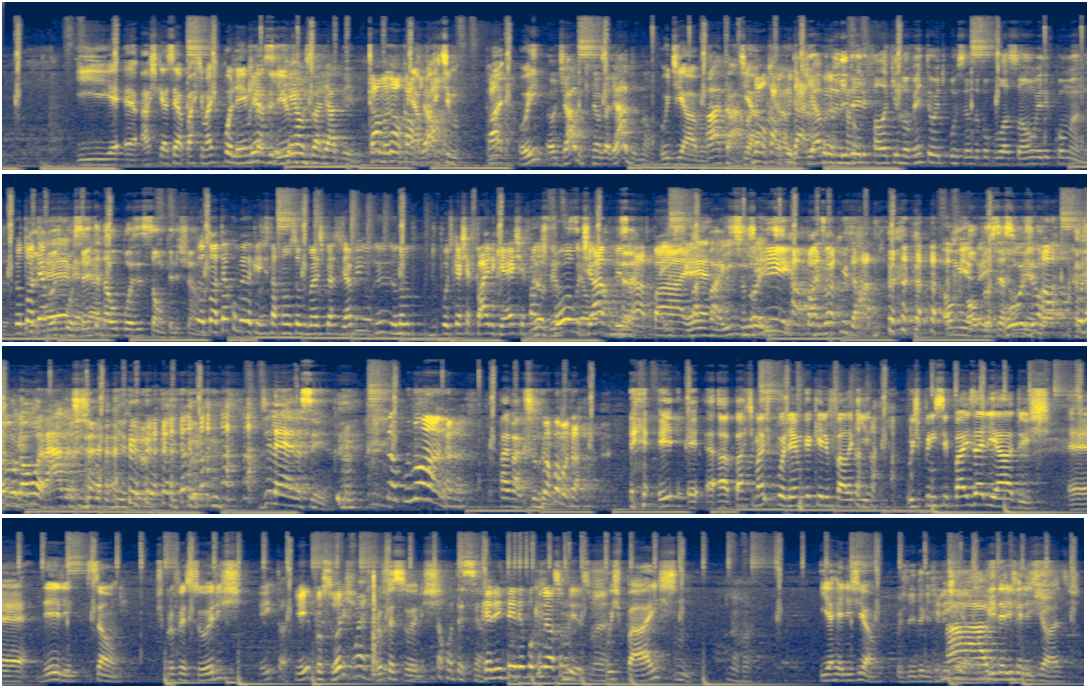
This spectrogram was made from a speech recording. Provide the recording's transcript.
E é- é- acho que essa é a parte mais polêmica Quem é, do quem livro. é os aliados dele? Calma, não, É calma. a calma. parte. Calma. Oi? É o diabo que tem os aliados? Não. O diabo. Ah, tá. Diabo, Não, calma, diabo. cuidado. O diabo no livro ele fala que 98% da população ele comanda. Eu tô e até- os 2% É é, da oposição que ele chama. Eu tô até com medo que a gente tá falando sobre mais perto do diabo e, o- e o nome do podcast é Firecast. Aí fala Meu de Deus fogo, diabo, meu É. rapaz. É, vai, ih, isso não é Ih, rapaz, vai cuidado. Olha o medo Olha o processo Hoje eu, hoje eu vou dar uma orada antes de dormir. de leve, assim. Não, não era. Aí vai, isso Mas não vamos lá. E- e- a parte mais polêmica é que ele fala que os principais aliados é, dele são os professores, Eita. E professores? Ué, o que professores, tá acontecendo? Queria entender um pouquinho melhor sobre isso, né? os pais Hum. Aham. e a religião, Os líderes. Ah, os líderes líderes. religiosos.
